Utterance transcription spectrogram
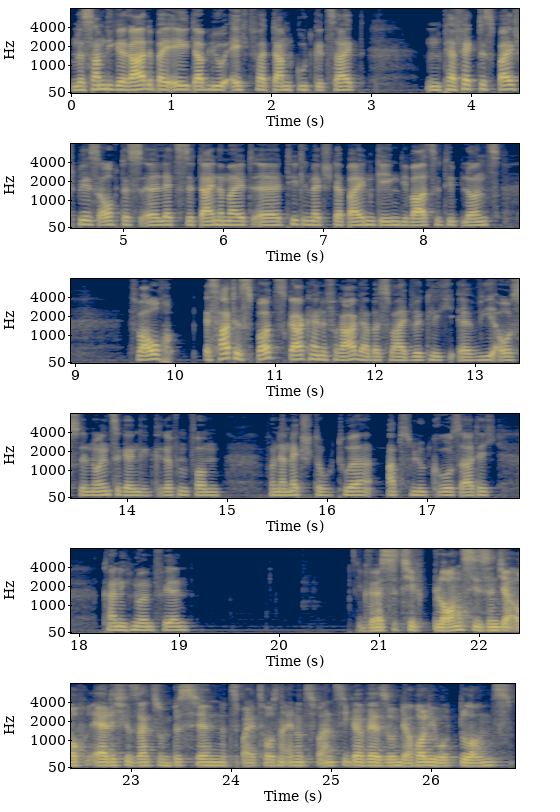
Und das haben die gerade bei AEW echt verdammt gut gezeigt. Ein perfektes Beispiel ist auch das äh, letzte Dynamite-Titelmatch der beiden gegen die Varsity Blondes. Es war auch, es hatte Spots, gar keine Frage, aber es war halt wirklich äh, wie aus den 90ern gegriffen vom, von der Matchstruktur. Absolut großartig. Kann ich nur empfehlen. Die Versity Blondes, die sind ja auch ehrlich gesagt so ein bisschen eine 2021er Version der Hollywood Blondes.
